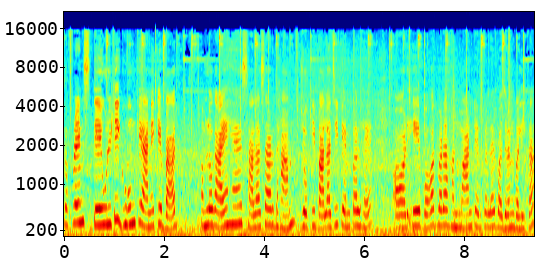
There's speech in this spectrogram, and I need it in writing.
तो फ्रेंड्स देउल्टी घूम के आने के बाद हम लोग आए हैं सालासर धाम, जो कि बालाजी टेंपल है, और ये बहुत बड़ा हनुमान टेंपल है बजरंग बली का।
